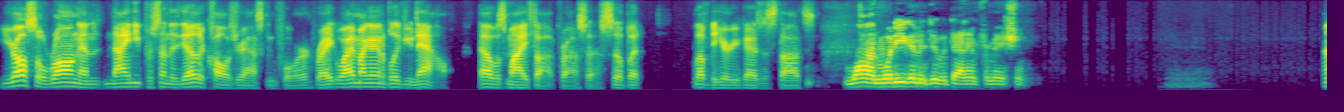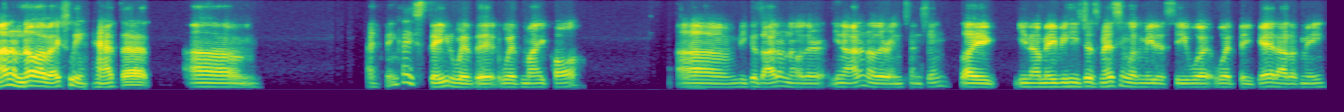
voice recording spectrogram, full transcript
you're also wrong on 90% of the other calls you're asking for, right? Why am I going to believe you now? That was my thought process. So, but love to hear you guys' thoughts. Juan, what are you going to do with that information? I don't know. I've actually had that. Um, I think I stayed with it with my call um, because I don't know their, you know, I don't know their intention. Like, you know, maybe he's just messing with me to see what what they get out of me.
